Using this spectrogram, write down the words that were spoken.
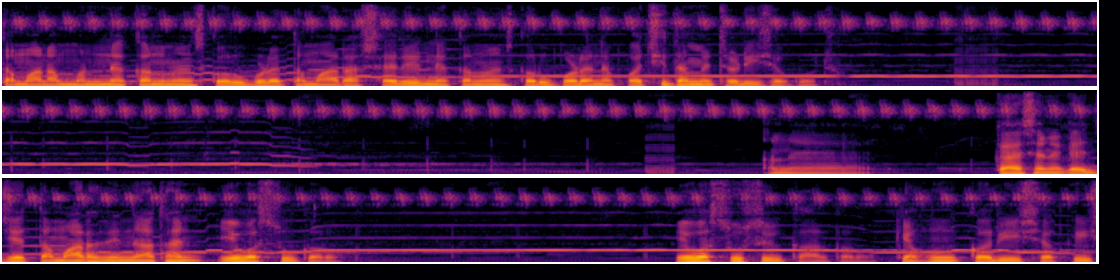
તમારા મનને કન્વિન્સ કરવું પડે, તમારા શરીરને કન્વિન્સ કરવું પડે ને પછી તમે ચડી શકો છો. અને કહે છે ને કે જે તમારાથી ના થાય ને, એ વસ્તુ કરો. એ વસ્તુ સ્વીકાર કરો કે હું કરી શકીશ.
